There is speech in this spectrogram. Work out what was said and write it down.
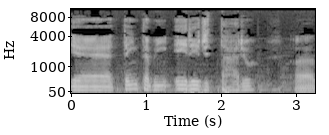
É, tem também Hereditário, Uh,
